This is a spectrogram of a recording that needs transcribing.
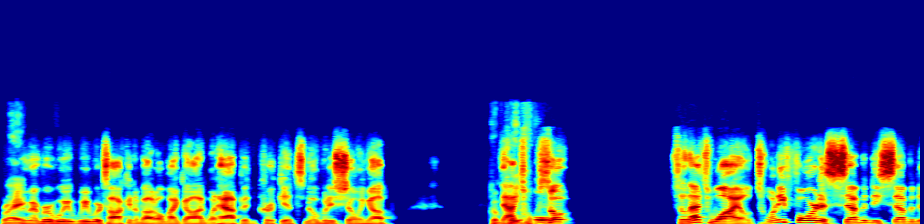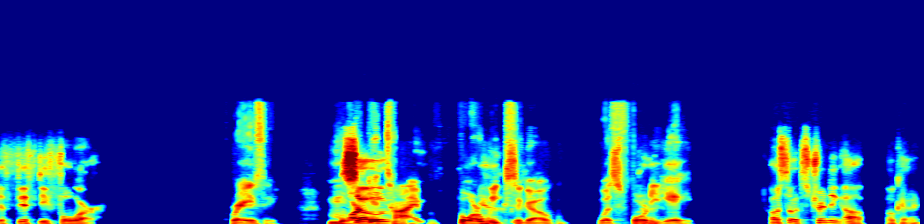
Right. Remember, we, we were talking about, oh my God, what happened? Crickets, nobody's showing up. Complete that's hole. so so that's wild. 24 to 77 to 54. Crazy. Market so, time four yeah. weeks ago was 48. Oh, so it's trending up. Okay.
